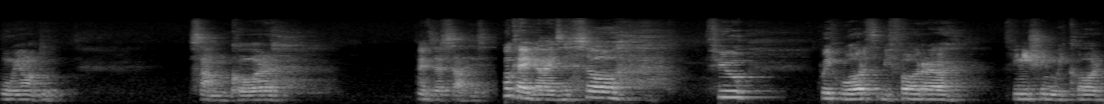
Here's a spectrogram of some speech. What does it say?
moving on to some core exercises. Okay guys, so few quick words before uh, finishing with core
